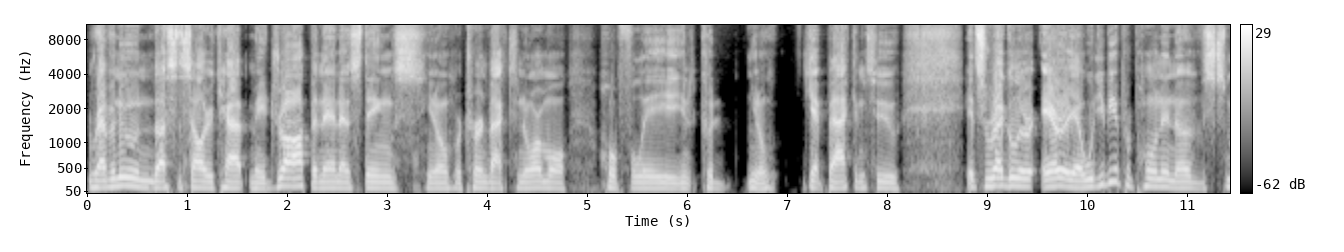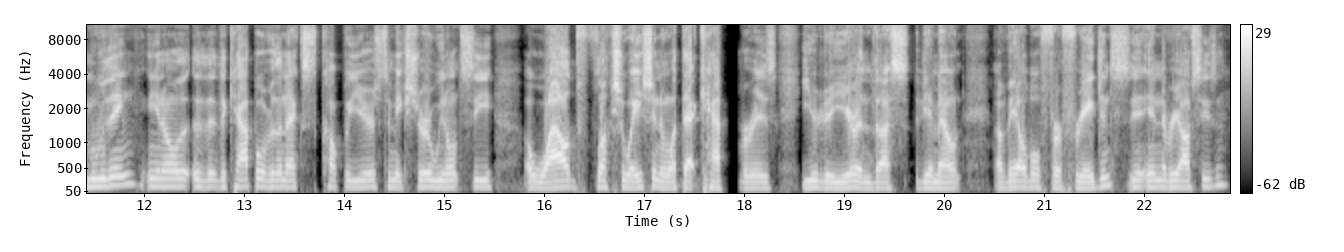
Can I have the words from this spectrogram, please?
revenue and thus the salary cap may drop. And then as things, you know, return back to normal, hopefully it could, you know, get back into its regular area. Would you be a proponent of smoothing, you know, the, the cap over the next couple years to make sure we don't see a wild fluctuation in what that cap is year to year, and thus the amount available for free agents in, in every offseason?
